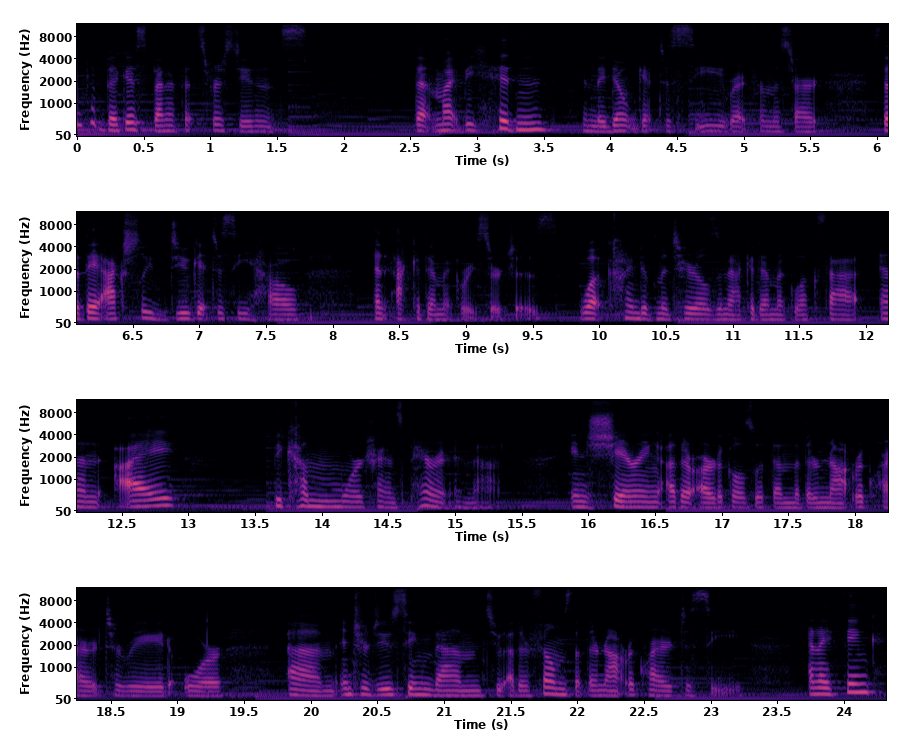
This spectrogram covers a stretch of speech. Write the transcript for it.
think the biggest benefits for students that might be hidden and they don't get to see right from the start is that they actually do get to see how an academic researches, what kind of materials an academic looks at. And I become more transparent in that, in sharing other articles with them that they're not required to read or um, introducing them to other films that they're not required to see. And I think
